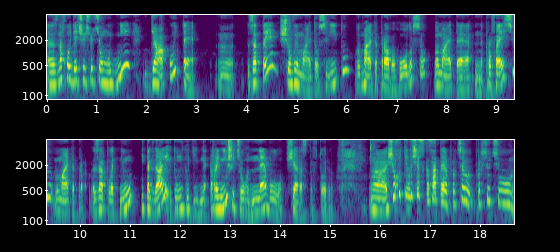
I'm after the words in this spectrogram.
Е, Знаходячись у цьому дні, дякуйте е, за те, що ви маєте освіту, ви маєте право голосу, ви маєте професію, ви маєте зарплатню і так далі, і тому подібне. Раніше цього не було. Ще раз повторюю. Е, Що хотіла ще сказати про це, про всю цю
